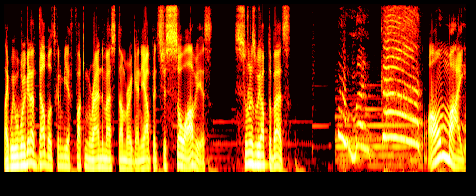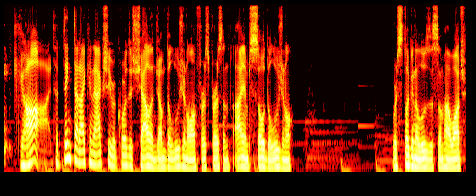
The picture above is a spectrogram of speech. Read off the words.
Like, we, we're gonna double. It's gonna be a fucking random ass number again. Yep, it's just so obvious. As soon as we up the bets. Oh my god! Oh my god. To think that I can actually record this challenge, I'm delusional on first person. I am so delusional. We're still gonna lose this somehow, watch.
